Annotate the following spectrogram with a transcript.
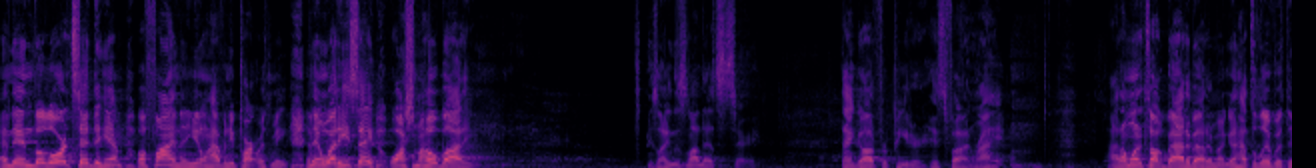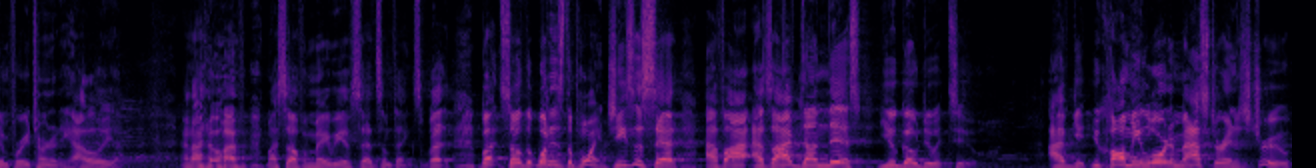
And then the Lord said to him, Well, fine, then you don't have any part with me. And then what did he say? Wash my whole body. He's like, That's not necessary. Thank God for Peter. It's fun, right? I don't want to talk bad about him. I'm going to have to live with him for eternity. Hallelujah. And I know I've myself and maybe have said some things. But but so the, what is the point? Jesus said, I, as I've done this, you go do it too. I've, you call me Lord and Master, and it's true.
